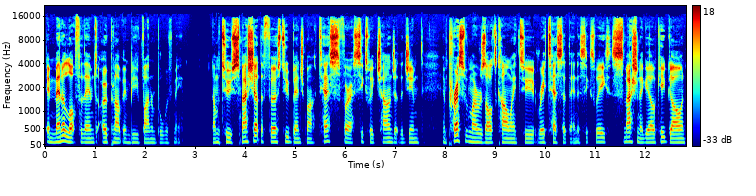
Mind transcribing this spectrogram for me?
It meant a lot for them to open up and be vulnerable with me. Number two, smash out the first two benchmark tests for our six week challenge at the gym. Impressed with my results, can't wait to retest at the end of six weeks. Smashing it, girl, keep going.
